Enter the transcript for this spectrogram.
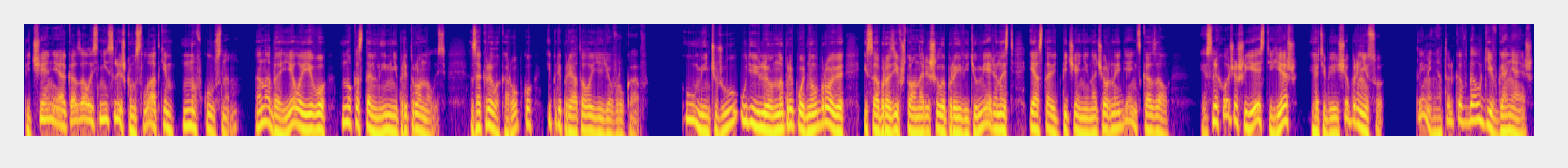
Печенье оказалось не слишком сладким, но вкусным. Она доела его, но к остальным не притронулась, закрыла коробку и припрятала ее в рукав. У Минчжу удивленно приподнял брови и, сообразив, что она решила проявить умеренность и оставить печенье на черный день, сказал, «Если хочешь есть, ешь, я тебе еще принесу. Ты меня только в долги вгоняешь.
